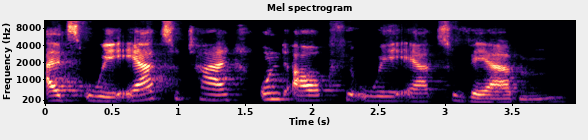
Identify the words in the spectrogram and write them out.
als OER zu teilen und auch für OER zu werben?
